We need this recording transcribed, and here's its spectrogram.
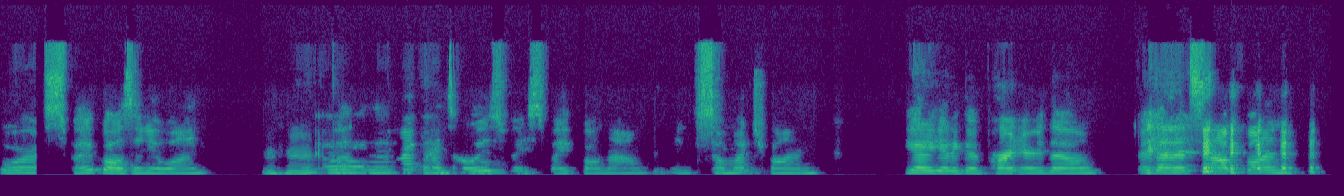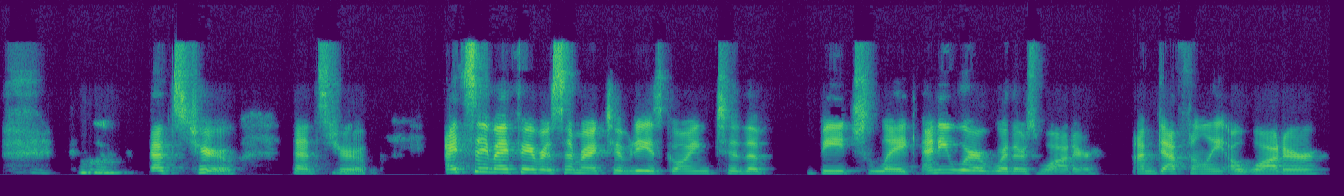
Or spike ball's a new one. Mm-hmm. Oh, My playing friends always play spike ball now. It's so much fun. You gotta get a good partner though, or then it's not fun. That's true. That's true. I'd say my favorite summer activity is going to the beach, lake, anywhere where there's water. I'm definitely a water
